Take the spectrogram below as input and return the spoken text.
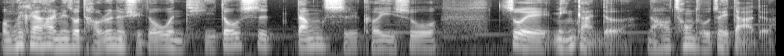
我们会看到它里面所讨论的许多问题，都是当时可以说最敏感的，然后冲突最大的。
